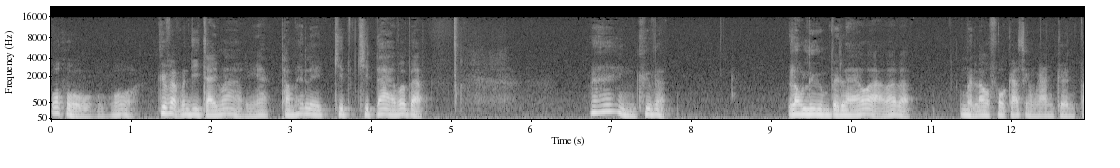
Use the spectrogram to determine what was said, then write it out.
โอ้โห คือแบบมันดีใจมากอย่างเงี้ยทำให้เลยคิดคิดได้ว่าแบบแม่งคือแบบ เราลืมไปแล้วอะว่าแบบ เหมือนเราโฟกัสกับงานเกินไป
